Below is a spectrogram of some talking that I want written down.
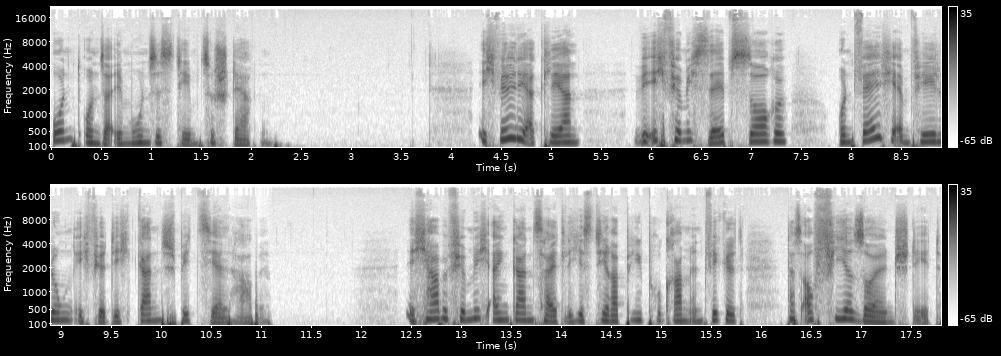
und unser Immunsystem zu stärken. Ich will dir erklären, wie ich für mich selbst sorge und welche Empfehlungen ich für dich ganz speziell habe. Ich habe für mich ein ganzheitliches Therapieprogramm entwickelt, das auf vier Säulen steht.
